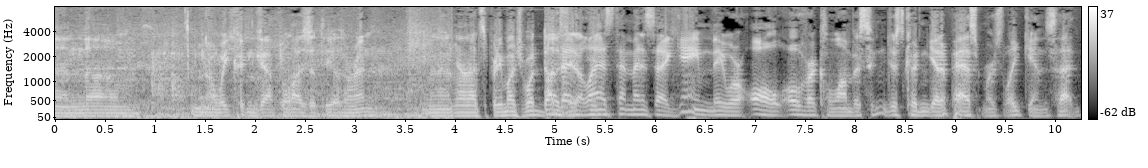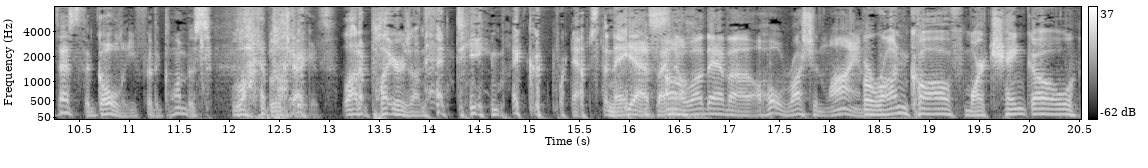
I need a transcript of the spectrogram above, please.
and um, you know we couldn't capitalize at the other end. And Now, that's pretty much what does it. the last 10 minutes of that game, they were all over Columbus and just couldn't get it past Merzlikins. That, that's the goalie for the Columbus a lot of Blue play- Jackets. A lot of players on that team. I couldn't pronounce the names. Yes, I know. Oh. Well, they have a, a whole Russian line. Voronkov, Marchenko.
